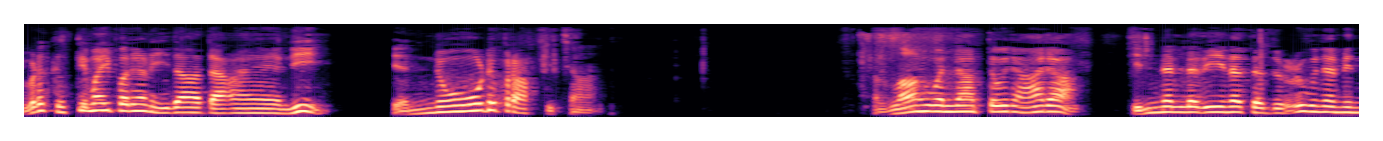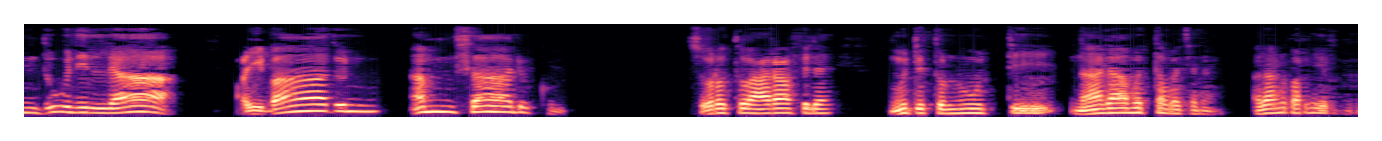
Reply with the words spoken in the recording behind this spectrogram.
ഇവിടെ കൃത്യമായി പറയാണ് ഇതാ നീ എന്നോട് പ്രാർത്ഥിച്ചാൽ അല്ലാത്തവരാരാ? ഇന്നല്ലദീന തദ്ഉന മിൻ അംസാലുക്കും. സൂറത്തു ആറാഫിലെ നൂറ്റി തൊണ്ണൂറ്റി നാലാമത്തെ വചനം. അതാണ് പറഞ്ഞിരുന്നത്.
